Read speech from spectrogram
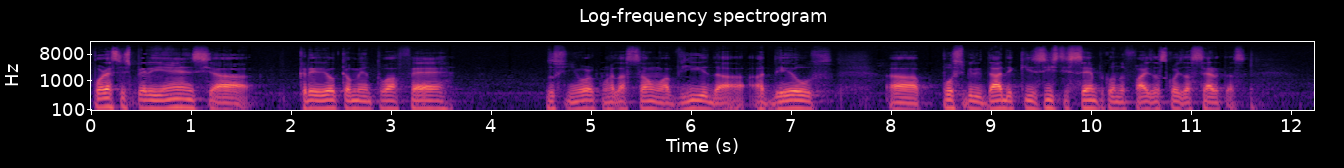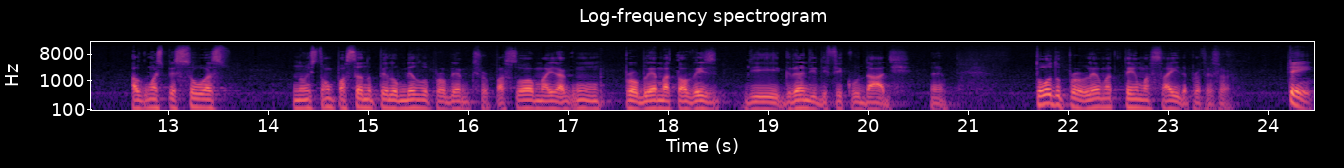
por essa experiência, creio que aumentou a fé do senhor com relação à vida, a Deus, a possibilidade que existe sempre quando faz as coisas certas. Algumas pessoas não estão passando pelo mesmo problema que o senhor passou, mas algum problema talvez de grande dificuldade. Né? todo problema tem uma saída, professor? Tem.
